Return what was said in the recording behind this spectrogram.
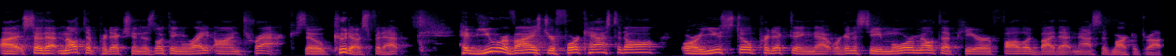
Uh, so that melt-up prediction is looking right on track. So kudos for that. Have you revised your forecast at all? Or are you still predicting that we're going to see more melt up here followed by that massive market drop?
